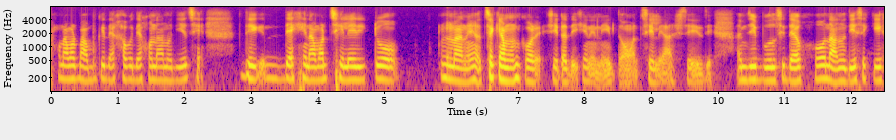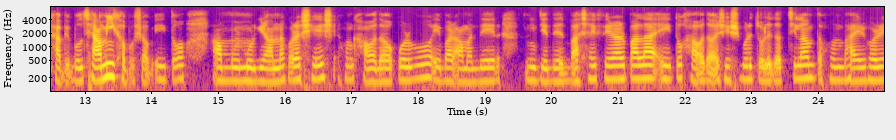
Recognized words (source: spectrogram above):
এখন আমার বাবুকে দেখাবো, দেখো নানো দিয়েছে। দেখেন আমার ছেলের একটু মানে হচ্ছে কেমন করে সেটা দেখে নেন এই তো আমার ছেলে আসছে। এই যে আমি যে বলছি, দেখো, নানু দিয়েছে, কে খাবে? বলছে, আমিই খাব সব। এই তো আম্মুর মুরগি রান্না করা শেষ, এখন খাওয়া দাওয়া করব। এবার আমাদের নিজেদের বাসায় ফেরার পালা, এই তো খাওয়া দাওয়া শেষ করে চলে যাচ্ছিলাম। তখন ভাইয়ের ঘরে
